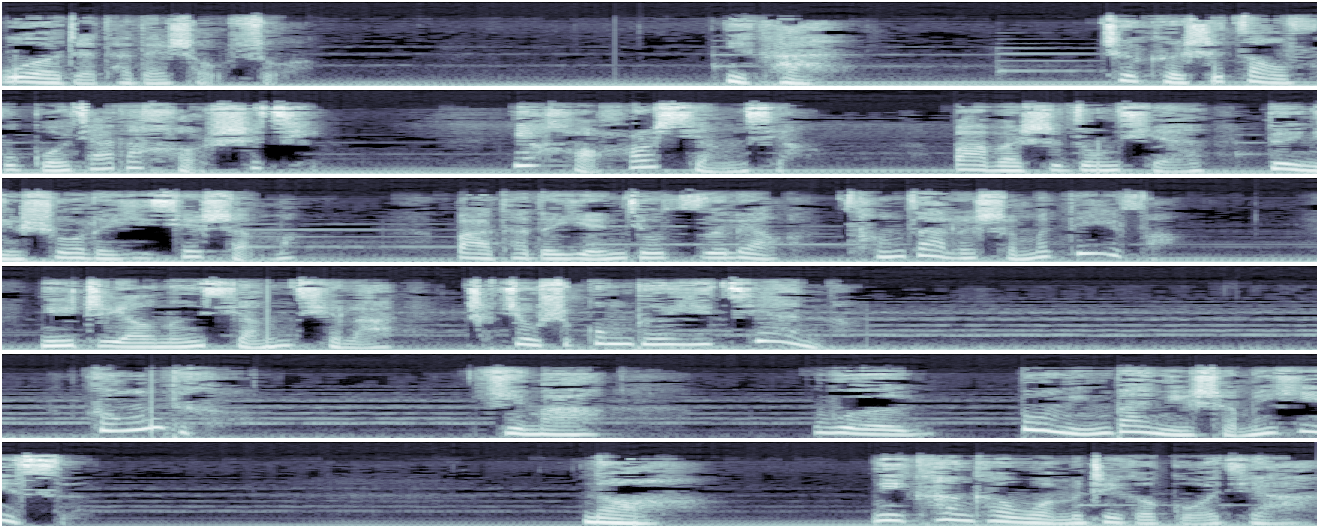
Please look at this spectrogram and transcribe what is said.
握着他的手说。你看，这可是造福国家的好事情。你好好想想，爸爸失踪前对你说了一些什么，把他的研究资料藏在了什么地方？你只要能想起来，这就是功德一件呢。功德，姨妈，我不明白你什么意思。喏，你看看我们这个国家，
